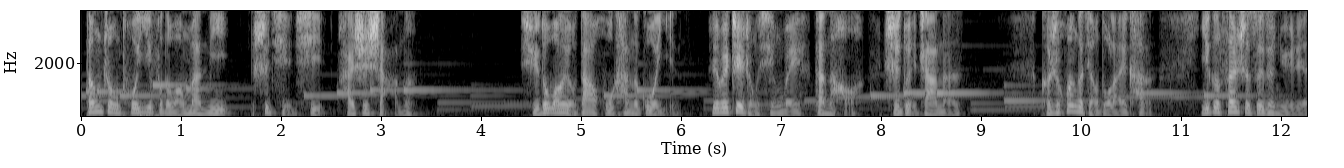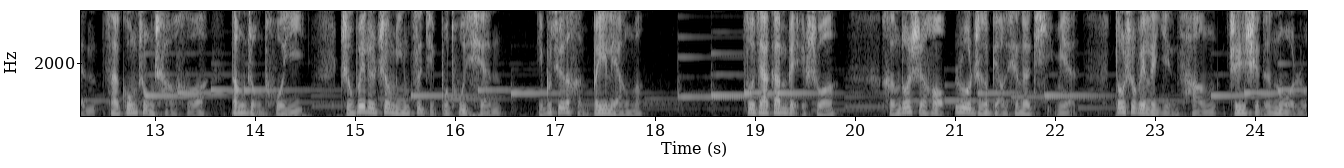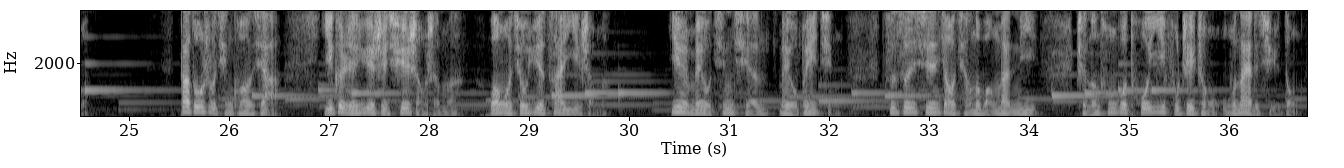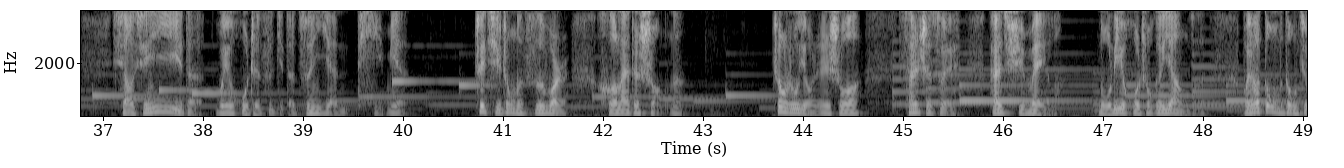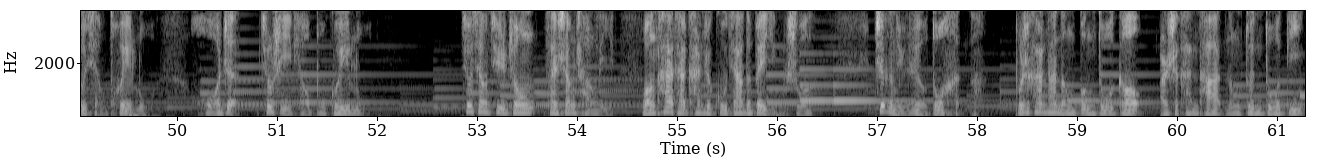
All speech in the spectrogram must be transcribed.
当众脱衣服的王曼妮是解气还是傻呢？许多网友大呼看得过瘾，认为这种行为干得好，直怼渣男。可是换个角度来看，一个三十岁的女人在公众场合当众脱衣，只为了证明自己不图钱，你不觉得很悲凉吗？作家甘北说，很多时候弱者表现的体面，都是为了隐藏真实的懦弱。大多数情况下，一个人越是缺少什么，往往就越在意什么。因为没有金钱，没有背景，自尊心要强的王曼妮，只能通过脱衣服这种无奈的举动，小心翼翼地维护着自己的尊严体面。这其中的滋味何来的爽呢？正如有人说，三十岁该去魅了，努力活出个样子，不要动不动就想退路。活着就是一条不归路。就像剧中在商场里，王太太看着顾家的背影说：“这个女人有多狠呢？”不是看他能蹦多高，而是看他能蹲多低。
